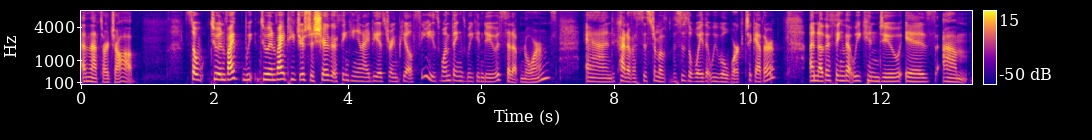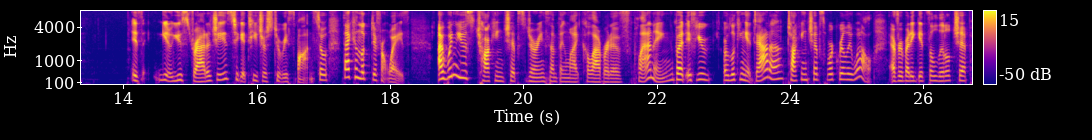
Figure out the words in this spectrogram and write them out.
and that's our job. So to invite we, to invite teachers to share their thinking and ideas during PLCs, one things we can do is set up norms and kind of a system of this is the way that we will work together. Another thing that we can do is um, is you know use strategies to get teachers to respond. So that can look different ways. I wouldn't use talking chips during something like collaborative planning, but if you are looking at data, talking chips work really well. Everybody gets a little chip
